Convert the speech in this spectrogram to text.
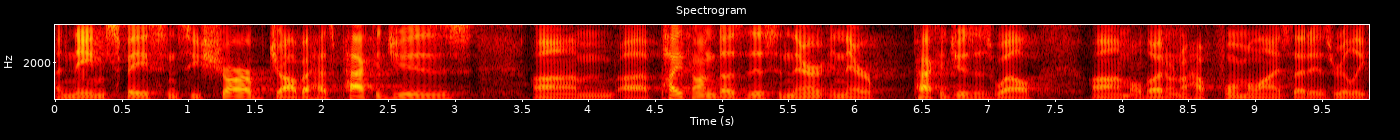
a namespace in C Sharp, Java has packages, um, uh, Python does this in their, in their packages as well, um, although I don't know how formalized that is really.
